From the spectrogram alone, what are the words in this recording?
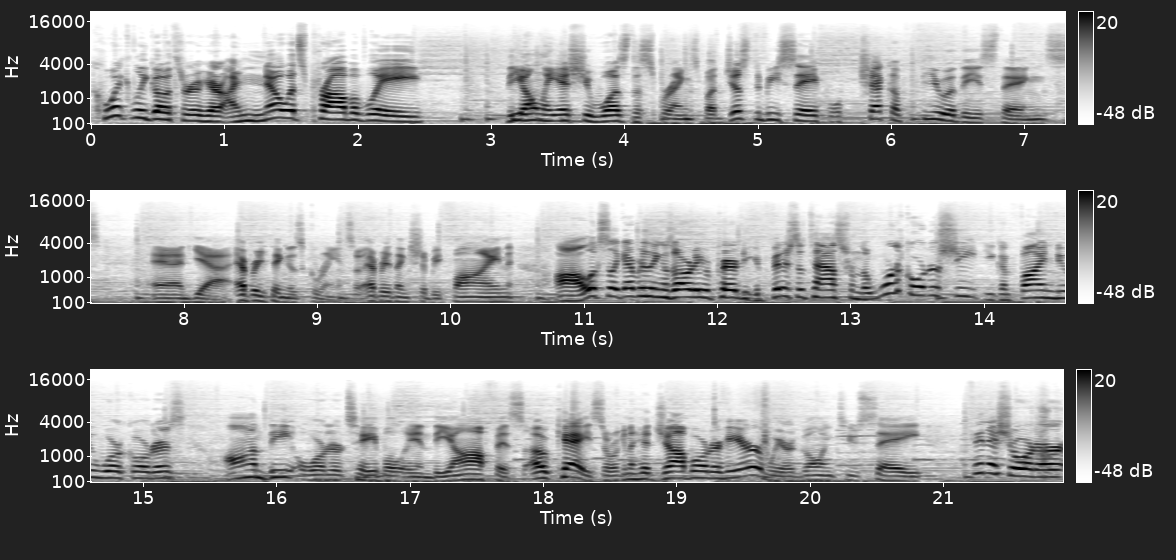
quickly go through here. I know it's probably the only issue was the springs, but just to be safe, we'll check a few of these things. And yeah, everything is green, so everything should be fine. Uh, looks like everything is already repaired. You can finish the task from the work order sheet. You can find new work orders on the order table in the office. Okay, so we're going to hit job order here. We are going to say finish order,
